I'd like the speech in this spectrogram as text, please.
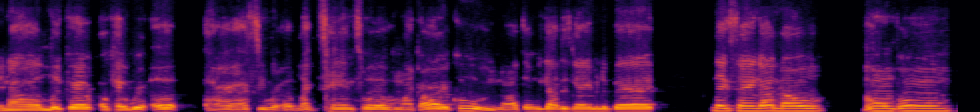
And I look up, okay, we're up. All right, I see we're up like 10, 12. I'm like, all right, cool. You know, I think we got this game in the bag. Next thing I know, boom, boom,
